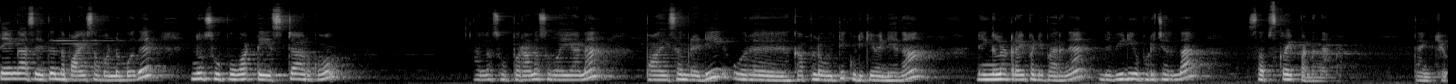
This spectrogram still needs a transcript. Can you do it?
தேங்காய் சேர்த்து இந்த பாயசம் பண்ணும்போது இன்னும் சூப்பராக டேஸ்ட்டாக இருக்கும். நல்லா சூப்பரான சுவையான பாயசம் ரெடி. ஒரு கப்பில் ஊற்றி குடிக்க வேண்டியதான் நீங்களும் ட்ரை பண்ணி பாருங்கள் இந்த வீடியோ பிடிச்சிருந்தா சப்ஸ்கிரைப் பண்ணுங்கள் தேங்க்யூ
